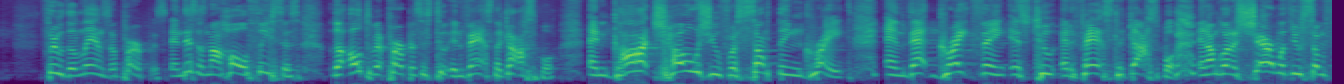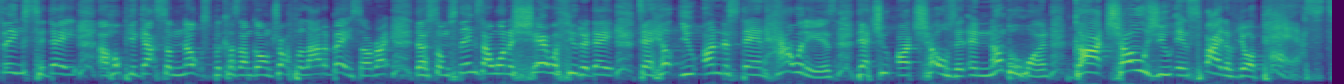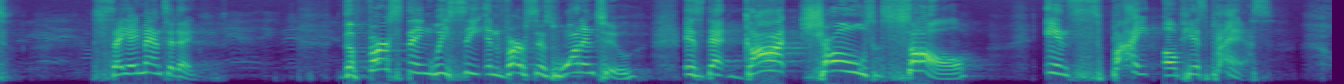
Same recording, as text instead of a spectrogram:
through the lens of purpose. And this is my whole thesis. The ultimate purpose is to advance the gospel. And God chose you for something great, and that great thing is to advance the gospel. And I'm going to share with you some things today. I hope you got some notes because I'm going to drop a lot of bass, all right? There's some things I want to share with you today to help you understand how it is that you are chosen. And number one, God chose you in spite of your past. Say amen today. The first thing we see in verses 1 and 2 is that God chose Saul in spite of his past.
